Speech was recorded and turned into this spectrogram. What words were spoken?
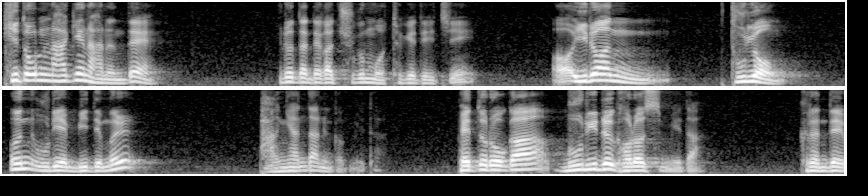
기도는 하긴 하는데 이러다 내가 죽으면 어떻게 되지? 어, 이런 두려움은 우리의 믿음을 방해한다는 겁니다. 베드로가 무리를 걸었습니다. 그런데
